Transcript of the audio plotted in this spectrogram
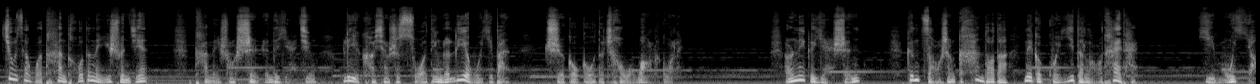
就在我探头的那一瞬间，他那双渗人的眼睛立刻像是锁定了猎物一般，直勾勾地朝我望了过来。而那个眼神，跟早上看到的那个诡异的老太太一模一样。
